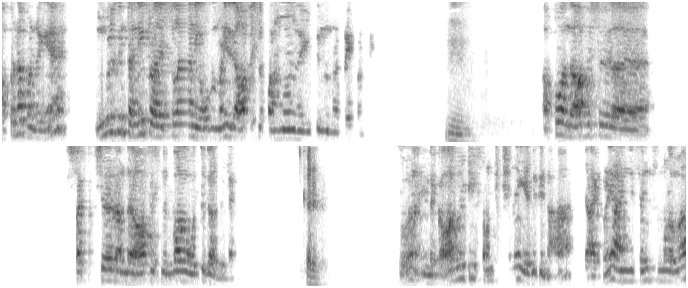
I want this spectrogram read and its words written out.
அப்ப என்ன பண்றீங்க? உங்களுக்குன்னு தனி ப்ராஜெக்ட்ஸ் எல்லாம் நீங்க ஓபன் பண்ணி ஆபீஸ்ல பண்ணணும்னு இம்ப்ளிமெண்ட் ட்ரை பண்றீங்க. அப்போ அந்த ஆபீஸ் ஸ்ட்ரக்சர் அந்த ஆபீஸ் நிர்வாகம் ஒத்துக்காது இல்ல. கரெக்ட் இந்த கார்னிட்டிவ் ஃபங்க்ஷனே எதுக்குன்னா ஏற்கனவே அஞ்சு சென்ஸ் மூலமா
